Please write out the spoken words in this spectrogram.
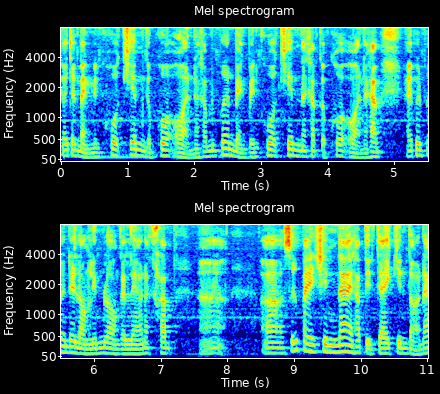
ก็จะแบ่งเป็นขั้วเข้มกับขั้วอ่อนนะครับ เพื่อนๆแบ่งเป็นขั้วเข้มนะครับ กับขั้วอ่อนนะครับ ให้เพื่อนๆได้ลองลิ้มลองกันแล้วนะครับซื้อไปชิมได้ครับ ติดใจกินต่อได้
